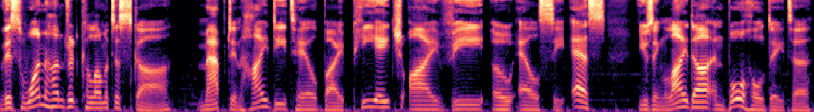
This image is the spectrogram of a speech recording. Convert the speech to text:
This 100-kilometer scar, mapped in high detail by PHIVOLCS using LiDAR and borehole data,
